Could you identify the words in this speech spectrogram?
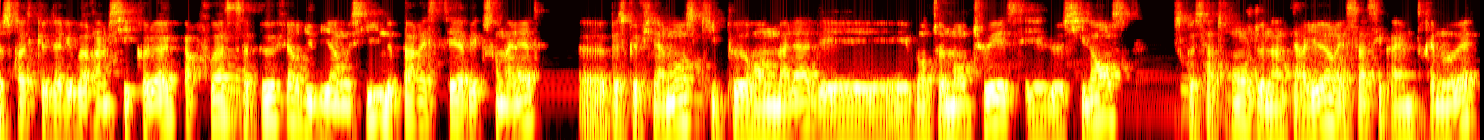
serait-ce que d'aller voir un psychologue, parfois ça peut faire du bien aussi, ne pas rester avec son mal-être, parce que finalement ce qui peut rendre malade et éventuellement tuer, c'est le silence, parce que ça tronche de l'intérieur et ça c'est quand même très mauvais.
